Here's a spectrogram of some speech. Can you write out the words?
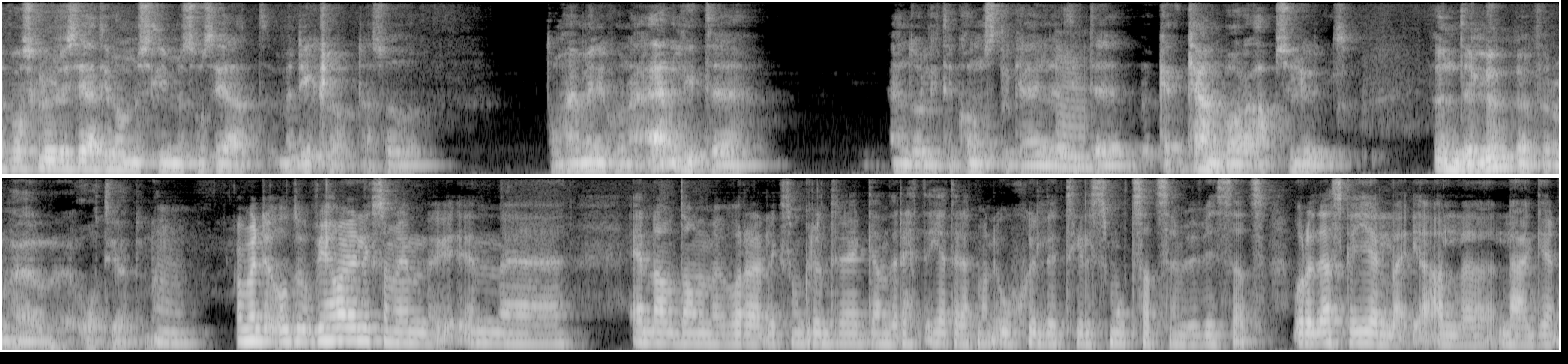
vad skulle du säga till de muslimer som säger att men det är klart, alltså, de här människorna är lite ändå lite konstiga eller Mm. lite, ka- kan vara absolut under luppen för de här åtgärderna. Mm. Ja, men det, och då, vi har ju liksom en, en, eh, en av de, våra liksom grundläggande rättigheter är att man är oskyldig tills motsatsen bevisats. Och det där ska gälla i alla lägen.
